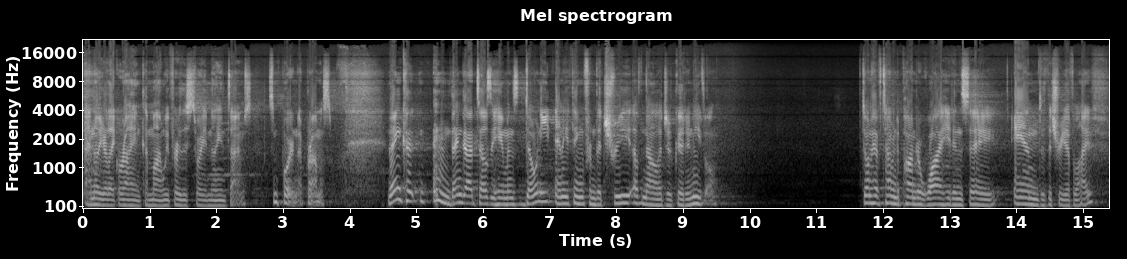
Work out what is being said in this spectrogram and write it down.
I know you're like, Ryan, come on, we've heard this story a million times. It's important, I promise. Then, then God tells the humans, don't eat anything from the tree of knowledge of good and evil. Don't have time to ponder why he didn't say, and the tree of life.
